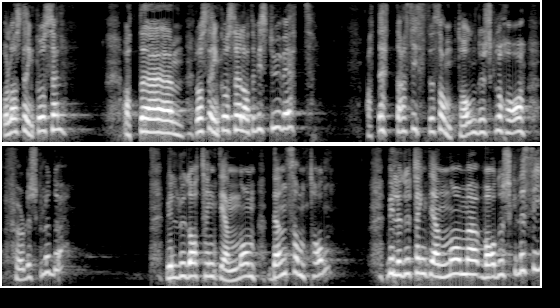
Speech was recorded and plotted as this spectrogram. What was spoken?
Og la oss tenke oss selv at, uh, la oss tenke oss selv at hvis du vet at dette er siste samtalen du skulle ha før du skulle dø, ville du da tenkt gjennom den samtalen? Ville du tenkt gjennom uh, hva du skulle si?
